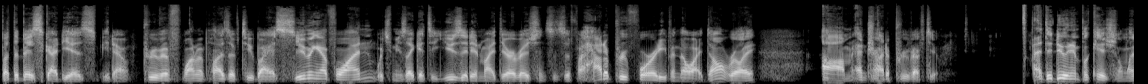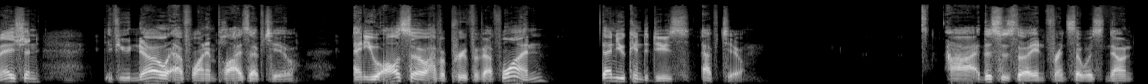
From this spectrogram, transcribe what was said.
But the basic idea is, you know, prove f1 implies f2 by assuming f1, which means I get to use it in my derivations as if I had a proof for it, even though I don't really, um, and try to prove f2. And to do an implication elimination, if you know f1 implies f2, and you also have a proof of f1, then you can deduce F2. Uh, this is the inference that was known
